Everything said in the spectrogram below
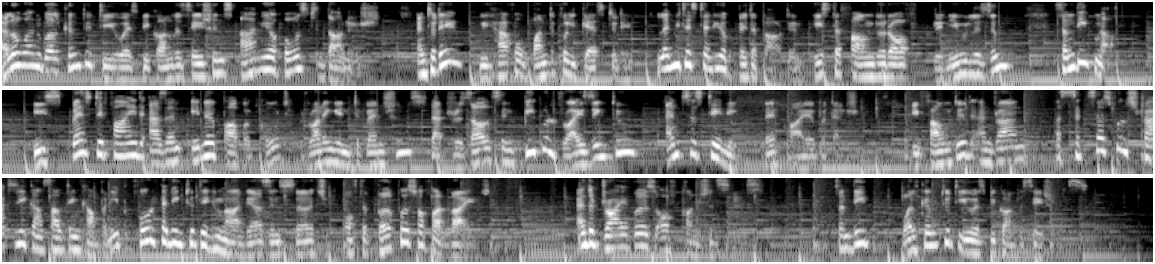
Hello and welcome to TOSB Conversations. I'm your host, Danish. And today we have a wonderful guest today. Let me just tell you a bit about him. He's the founder of Renewalism, Sandeep Nath. He's best defined as an inner power coach running interventions that results in people rising to and sustaining their higher potential. He founded and ran a successful strategy consulting company before heading to the Himalayas in search of the purpose of our lives and the drivers of consciousness. Sandeep, welcome to TOSB Conversations.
